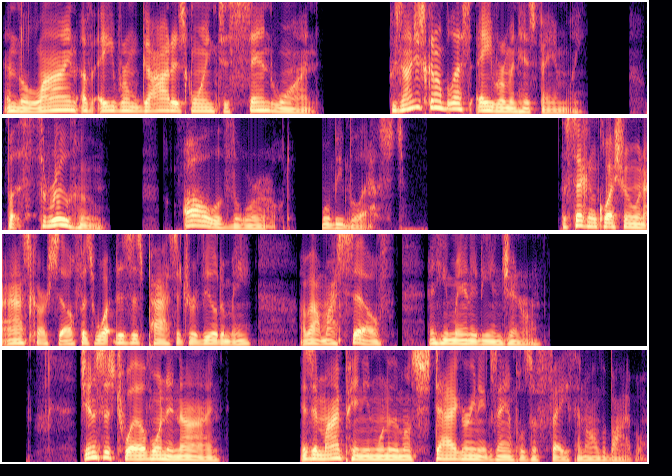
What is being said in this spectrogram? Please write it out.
and the line of Abram, God is going to send one who's not just going to bless Abram and his family, but through whom all of the world will be blessed. The second question we want to ask ourselves is what does this passage reveal to me about myself and humanity in general? Genesis 12, 1 to 9 is, in my opinion, one of the most staggering examples of faith in all the Bible.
